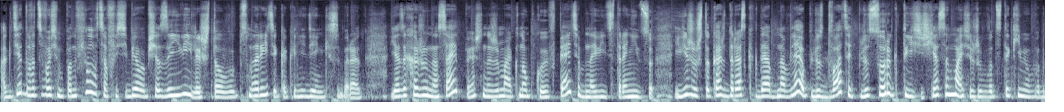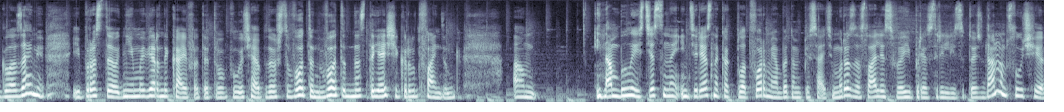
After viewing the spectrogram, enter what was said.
а где 28 панфиловцев и себе вообще заявили, что вы посмотрите, как они деньги деньги собирают. Я захожу на сайт, понимаешь, нажимаю кнопку F5, обновить страницу, и вижу, что каждый раз, когда я обновляю, плюс 20, плюс 40 тысяч. Я сама сижу вот с такими вот глазами, и просто неимоверный кайф от этого получаю, потому что вот он, вот он настоящий краудфандинг. И нам было, естественно, интересно, как платформе об этом писать. Мы разослали свои пресс-релизы. То есть в данном случае,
